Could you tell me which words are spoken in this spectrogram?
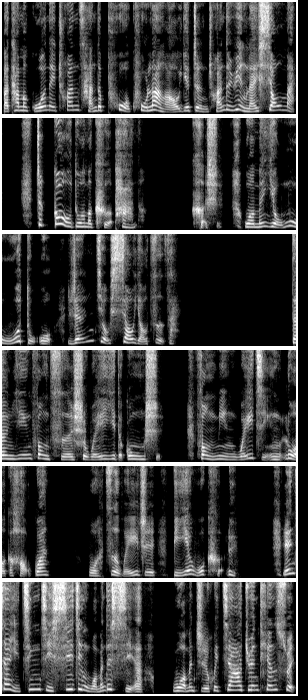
把他们国内穿残的破裤烂袄也整船的运来销卖。这够多么可怕呢？可是我们有目无睹，仍旧逍遥自在。等因奉此是唯一的公事，奉命为警，落个好官。我自为之，别无可虑。人家以经济吸尽我们的血，我们只会加捐添税，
